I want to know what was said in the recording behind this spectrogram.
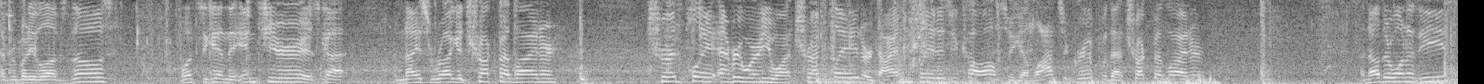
everybody loves those. Once again, the interior has got a nice rugged truck bed liner, tread plate everywhere you want tread plate or diamond plate as you call. So you got lots of grip with that truck bed liner. Another one of these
